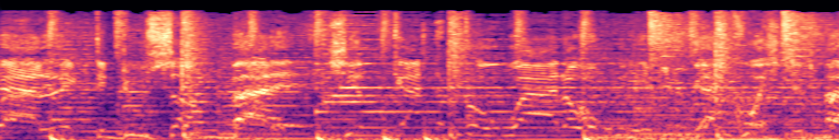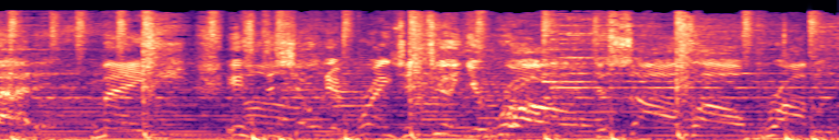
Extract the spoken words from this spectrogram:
dialect to do something about it. Ship got the flow wide open if you got questions about it. Man, it's the show that brings you to your raw. To solve all problems,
